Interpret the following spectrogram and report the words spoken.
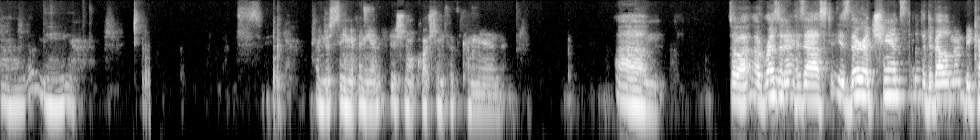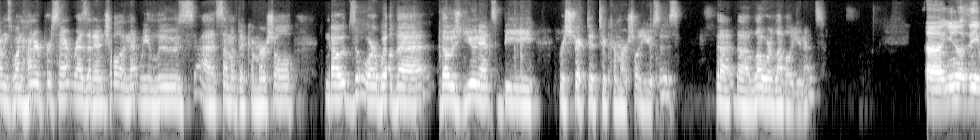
Uh, Let me. see. I'm just seeing if any additional questions have come in. Um, So a a resident has asked, is there a chance that the development becomes 100% residential and that we lose uh, some of the commercial nodes? Or will the, those units be restricted to commercial uses? The, the lower level units? Uh, you know, they,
